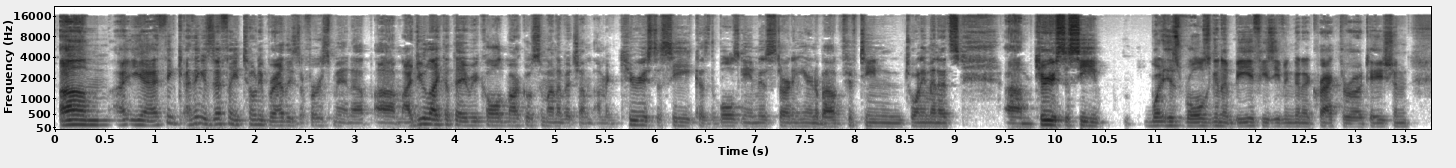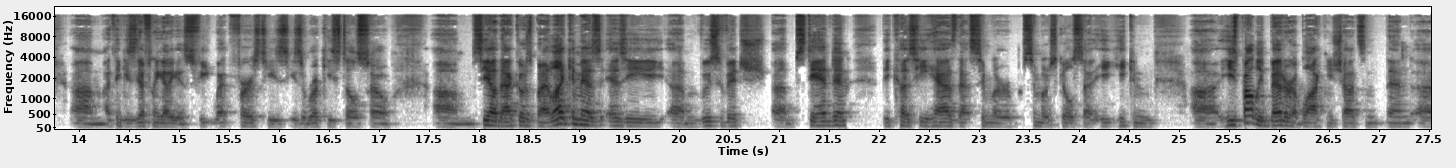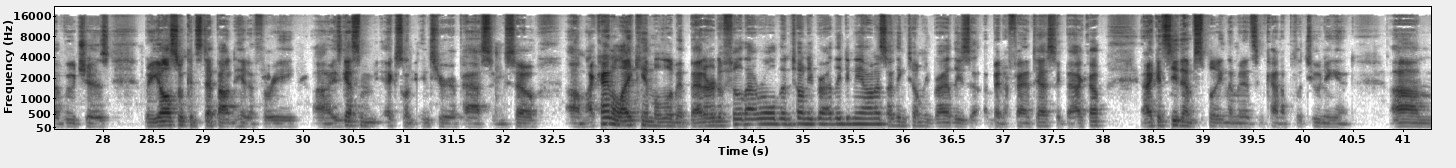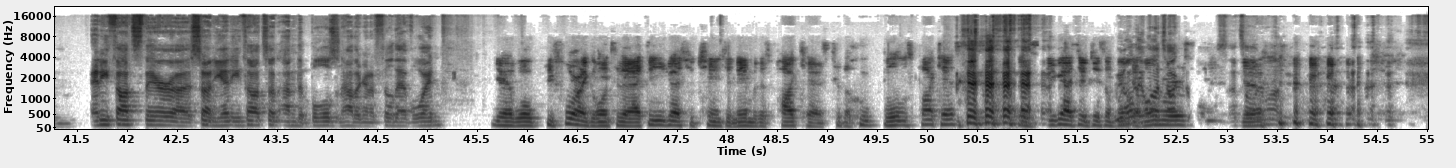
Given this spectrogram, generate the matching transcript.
Um, I, yeah, I think I think it's definitely Tony Bradley's the first man up. Um, I do like that they recalled Marko Simonovic. I'm, I'm curious to see because the Bulls game is starting here in about 15, 20 minutes. Um, curious to see what his role is going to be if he's even going to crack the rotation. Um, I think he's definitely got to get his feet wet first. He's he's a rookie still, so um, see how that goes. But I like him as as a um, Vucevic uh, stand-in because he has that similar similar skill set. He he can uh, he's probably better at blocking shots than, uh, Vuce is, but he also can step out and hit a three. Uh, he's got some excellent interior passing, so um, I kind of like him a little bit better to fill that role than Tony Bradley. To be honest, I think Tony Bradley's been a fantastic backup, and I can see them splitting the minutes and kind of platooning it. Um, any thoughts there, uh, Sonny? Any thoughts on, on the Bulls and how they're going to fill that void? Yeah, well, before I go into that, I think you guys should change the name of this podcast to the Hoop Bulls podcast. you guys are just a bunch of homers. That's yeah.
